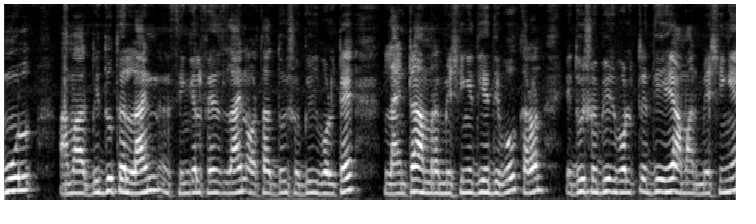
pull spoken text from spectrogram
মূল আমার বিদ্যুতের লাইন সিঙ্গেল ফেজ লাইন অর্থাৎ দুইশো বিশ ভোল্টে লাইনটা আমরা মেশিনে দিয়ে দিব। কারণ এই দুইশো বিশ ভোল্টে দিয়ে আমার মেশিনে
